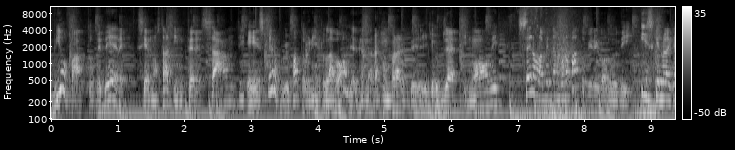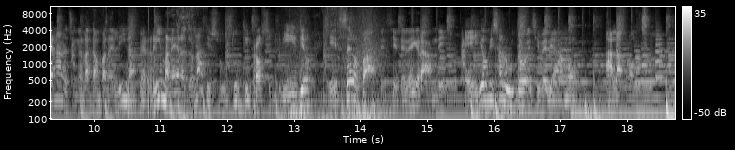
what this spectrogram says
vi ho fatto vedere siano stati interessanti e spero che vi ho fatto venire la voglia di andare a comprare degli oggetti nuovi. Se non l'avete ancora fatto vi ricordo di iscrivervi al canale e accendere la campanellina per rimanere aggiornati su tutti i prossimi video. E se lo fate siete dei grandi e io vi saluto e ci vediamo alla prossima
